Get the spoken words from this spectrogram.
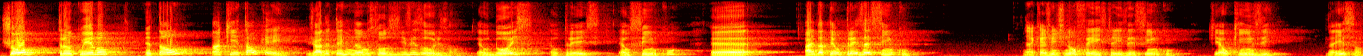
Show? Tranquilo? Então aqui está ok. Já determinamos todos os divisores. Ó. É o 2, é o 3, é o 5. É... Ah, ainda tem o 3 vezes 5, né, que a gente não fez. 3 vezes 5, que é o 15. Não é isso?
